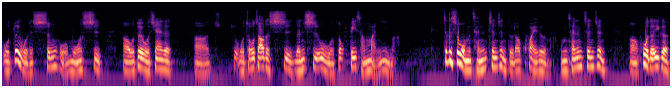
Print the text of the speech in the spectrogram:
我对我的生活模式啊，我对我现在的啊，我周遭的事人事物，我都非常满意嘛。这个时候，我们才能真正得到快乐嘛，我们才能真正哦获得一个。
